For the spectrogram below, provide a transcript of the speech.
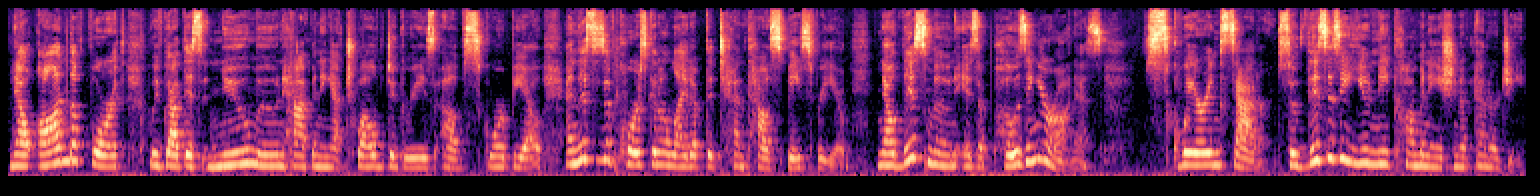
Now, on the 4th, we've got this new moon happening at 12 degrees of Scorpio. And this is, of course, going to light up the 10th house space for you. Now, this moon is opposing Uranus, squaring Saturn. So, this is a unique combination of energy.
